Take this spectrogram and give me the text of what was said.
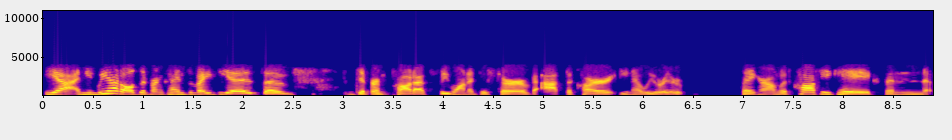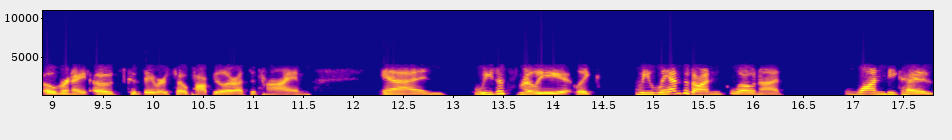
Yeah. I mean, we had all different kinds of ideas of different products we wanted to serve at the cart. You know, we were playing around with coffee cakes and overnight oats because they were so popular at the time. And we just really like, we landed on Glonuts. One, because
